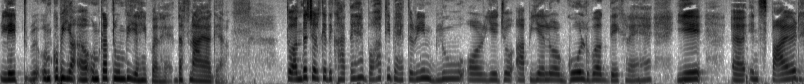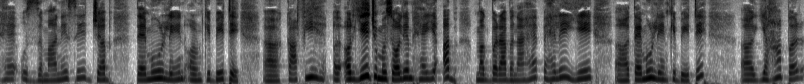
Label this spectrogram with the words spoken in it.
लेट, उनको भी उनका टूम भी यहीं पर है, दफनाया गया। तो अंदर चल के दिखाते हैं, बहुत ही बेहतरीन ब्लू और ये जो आप येलो और गोल्ड वर्क देख रहे हैं, ये इंस्पायर्ड है उस ज़माने से जब तैमूर लेन और उनके बेटे काफ़ी और ये जो म्यूज़ोलियम है ये अब मकबरा बना है। पहले ये तैमूर लेन के बेटे यहाँ पर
